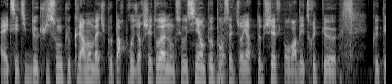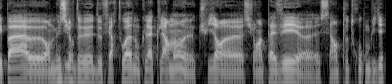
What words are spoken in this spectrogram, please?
avec ces types de cuissons que clairement bah, tu peux pas reproduire chez toi. Donc c'est aussi un peu pour ça que tu regardes Top Chef pour voir des trucs que que t'es pas euh, en mesure de, de faire toi. Donc là, clairement, euh, cuire euh, sur un pavé, euh, c'est un peu trop compliqué.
